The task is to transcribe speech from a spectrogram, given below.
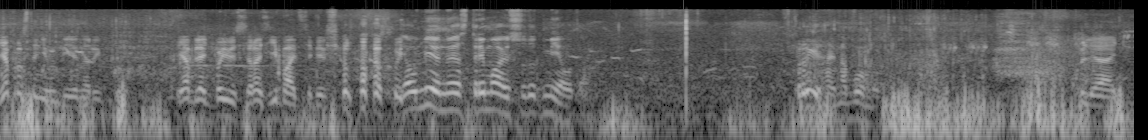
Я просто не умею на рыбку. Я, блядь, боюсь разъебать себе все нахуй. Я умею, но я стремаюсь, что тут мелко. Прыгай на бомбу. Блядь.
